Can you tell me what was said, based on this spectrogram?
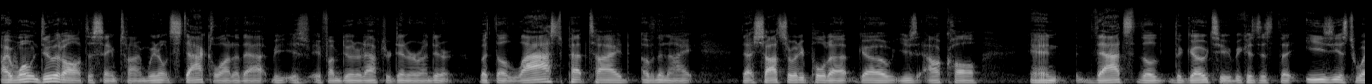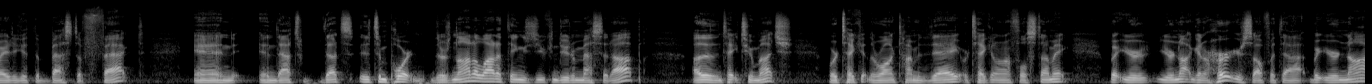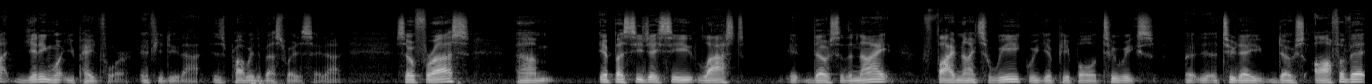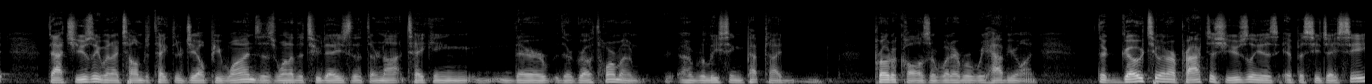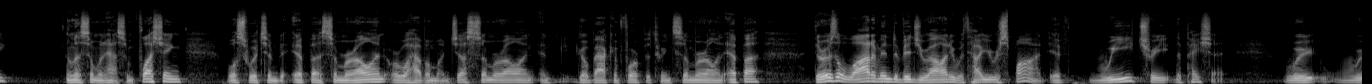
I won't do it all at the same time. We don't stack a lot of that if I'm doing it after dinner or on dinner. But the last peptide of the night, that shot's already pulled up, go use alcohol. And that's the, the go-to because it's the easiest way to get the best effect. And, and that's, that's, it's important. There's not a lot of things you can do to mess it up other than take too much or take it the wrong time of the day or take it on a full stomach but you're you're not going to hurt yourself with that but you're not getting what you paid for if you do that is probably the best way to say that so for us um, ipa cjc last dose of the night five nights a week we give people two weeks a two day dose off of it that's usually when I tell them to take their GLP-1s is one of the two days that they're not taking their their growth hormone uh, releasing peptide protocols or whatever we have you on. The go-to in our practice usually is IPA-CJC, unless someone has some flushing. We'll switch them to IPA Sermorelin, or we'll have them on just Sermorelin and go back and forth between Sermorelin and IPA. There is a lot of individuality with how you respond if we treat the patient. We,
